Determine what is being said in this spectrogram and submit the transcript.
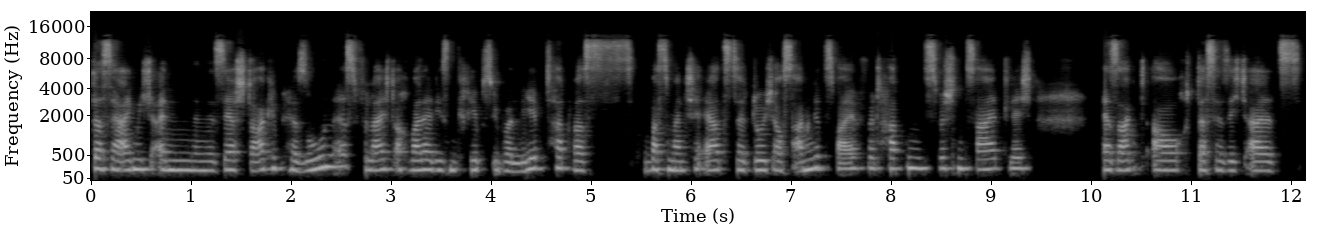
dass er eigentlich eine sehr starke Person ist, vielleicht auch, weil er diesen Krebs überlebt hat, was, was manche Ärzte durchaus angezweifelt hatten zwischenzeitlich. Er sagt auch, dass er sich als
